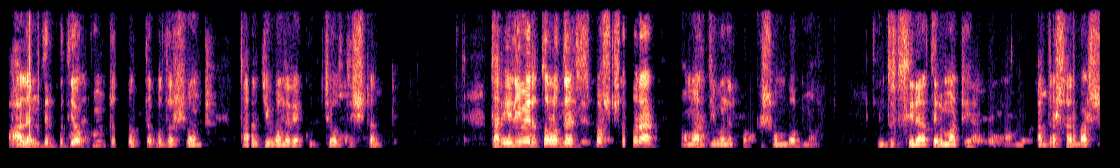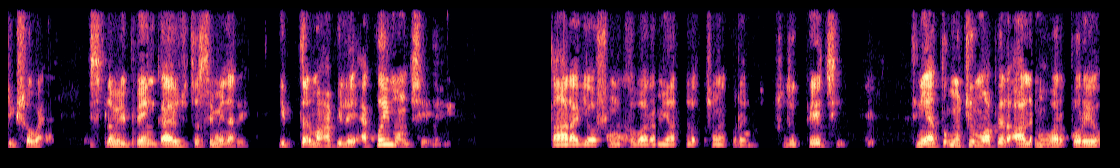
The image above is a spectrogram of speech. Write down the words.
আলেমদের প্রতি অকুণ্ঠ শ্রদ্ধা প্রদর্শন তার জীবনের এক উজ্জ্বল দৃষ্টান্ত। তার এলিমের তলদের স্পর্শ করা আমার জীবনের পক্ষে সম্ভব নয়। কিন্তু সিরাতের মাঠে, মাদ্রাসার বার্ষিক সভায়, ইসলামী ব্যাংক আয়োজিত সেমিনারে, ইফতার মাহফিলে একই মঞ্চে তার আগে অসংখ্যবার আমি আলোচনা করে সুযোগ পেয়েছি। তিনি এত উঁচু মাপের আলেম হওয়ার পরেও,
